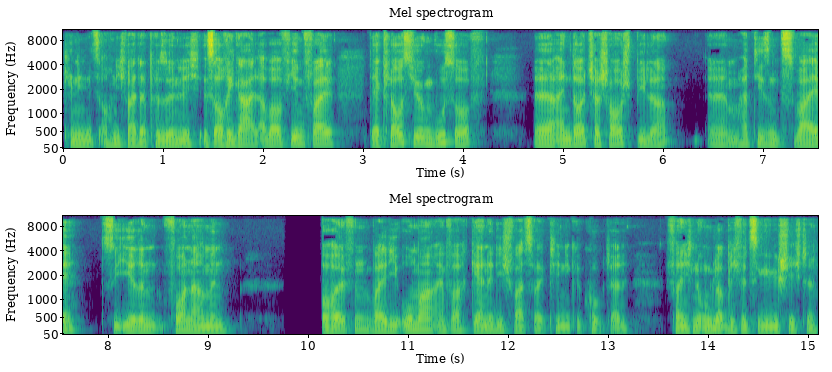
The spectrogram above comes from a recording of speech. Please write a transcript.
kenne ihn jetzt auch nicht weiter persönlich. Ist auch egal. Aber auf jeden Fall, der Klaus-Jürgen Wussow, äh, ein deutscher Schauspieler, ähm, hat diesen zwei zu ihren Vornamen verholfen, weil die Oma einfach gerne die Schwarzwaldklinik geguckt hat. Fand ich eine unglaublich witzige Geschichte.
